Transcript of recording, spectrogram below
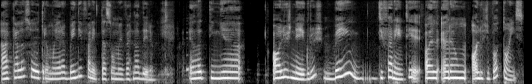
Aquela sua outra mãe era bem diferente da sua mãe verdadeira. Ela tinha olhos negros, bem diferente, eram olhos de botões.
